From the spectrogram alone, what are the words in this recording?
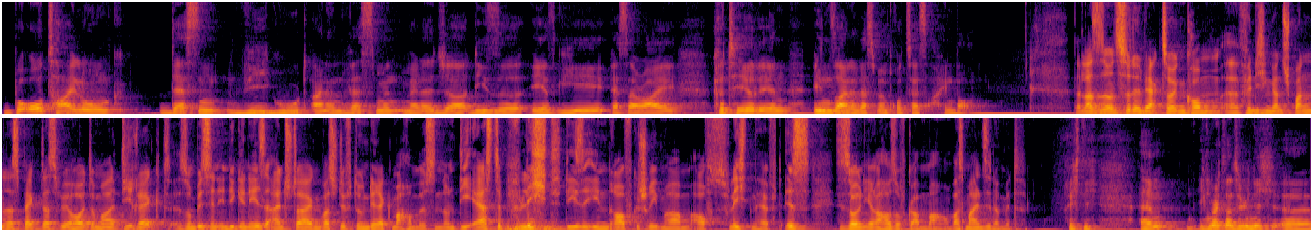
Beurteilung dessen, wie gut ein Investmentmanager diese ESG, SRI-Kriterien in seinen Investmentprozess einbaut. Dann lassen Sie uns zu den Werkzeugen kommen. Äh, Finde ich einen ganz spannenden Aspekt, dass wir heute mal direkt so ein bisschen in die Genese einsteigen, was Stiftungen direkt machen müssen. Und die erste Pflicht, die Sie Ihnen draufgeschrieben haben aufs Pflichtenheft, ist, Sie sollen Ihre Hausaufgaben machen. Was meinen Sie damit? Richtig. Ähm, ich möchte natürlich nicht äh,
